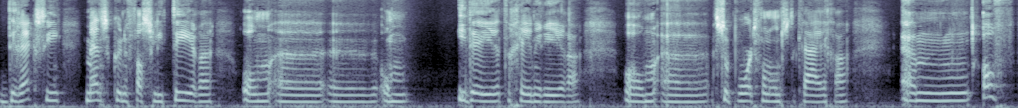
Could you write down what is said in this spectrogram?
directie mensen kunnen faciliteren om, eh, om ideeën te genereren, om eh, support van ons te krijgen. Ehm, of,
